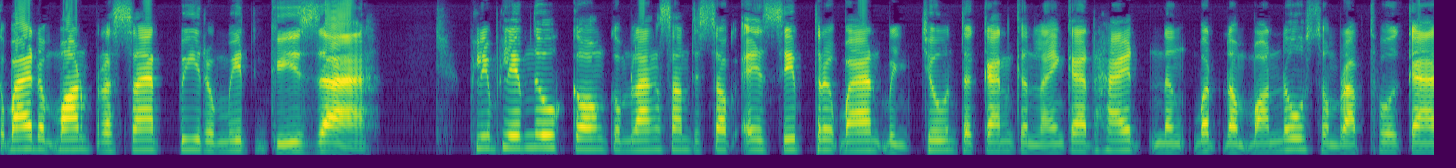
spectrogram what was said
ក្បែរតំបន់ប្រាសាទពីរ៉ាមីតហ្គីហ្សា ភ្លាមភ្លាមនោះកងកម្លាំងសន្តិសុខអេស៊ីបត្រូវបានបញ្ជូនទៅកាន់កន្លែងកើតហេតុនិងបិទតំបន់នោះសម្រាប់ធ្វើការ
